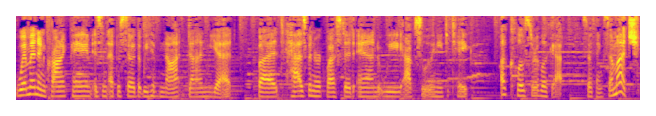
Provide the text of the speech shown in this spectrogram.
women in chronic pain is an episode that we have not done yet, but has been requested and we absolutely need to take a closer look at. So thanks so much.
